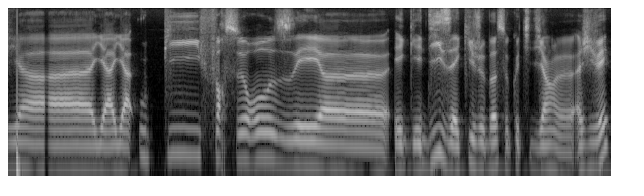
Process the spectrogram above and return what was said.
il y a, il y a, il y a Oupi, Force Rose et, euh, et, et Diz, avec qui je bosse au quotidien euh, à JV.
